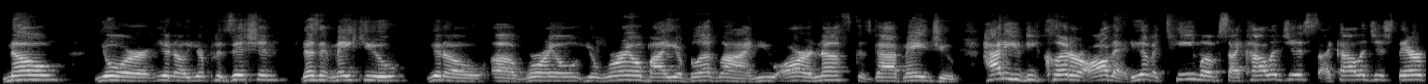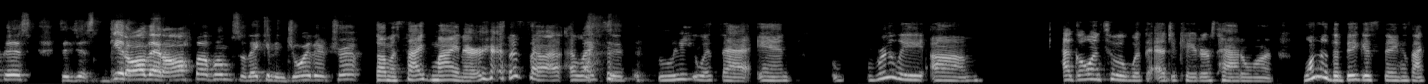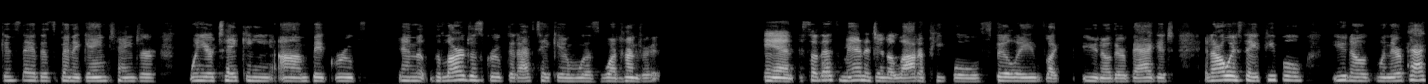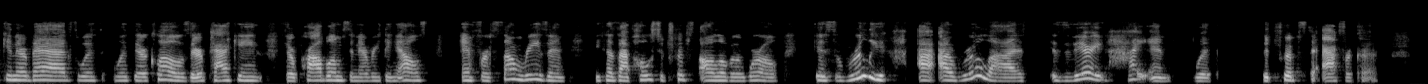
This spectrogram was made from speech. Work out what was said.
No, your you know your position doesn't make you you know uh, royal. You're royal by your bloodline. You are enough because god made you. How do you declutter all that? Do you have a team of psychologists psychologists therapists to just get all that off of them so they can enjoy their trip? So i'm a psych minor so I, I like to lead with that. And really um I go into it with the educator's hat on. One of the biggest things I can say that's been a game changer when you're taking um, big groups, and the, the largest group that I've taken was 100. And so that's managing a lot of people's feelings, like, you know, their baggage. And I always say people, you know, when they're packing their bags with, with their clothes, they're packing their problems and everything else. And for some reason, because I've hosted trips all over the world, it's really, I, I realize it's very heightened with the trips to Africa.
